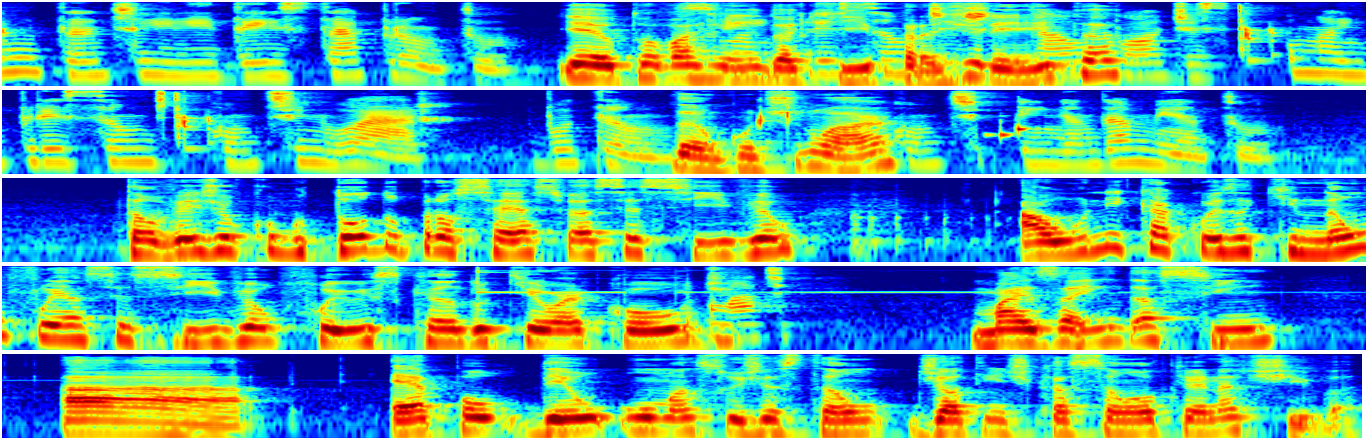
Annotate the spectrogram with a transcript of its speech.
Um Touch ID está pronto. E aí eu tô varrendo aqui para direita. Pode uma impressão de continuar. Botão. Então, continuar. Conti em andamento. Então vejam como todo o processo é acessível. A única coisa que não foi acessível foi o scan do QR Code, mas ainda assim a Apple deu uma sugestão de autenticação alternativa.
